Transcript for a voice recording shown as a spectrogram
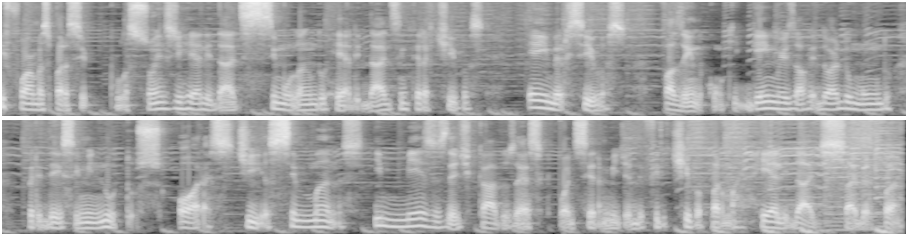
e formas para simulações de realidades simulando realidades interativas e imersivas, fazendo com que gamers ao redor do mundo perdessem minutos, horas, dias, semanas e meses dedicados a essa que pode ser a mídia definitiva para uma realidade cyberpunk.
